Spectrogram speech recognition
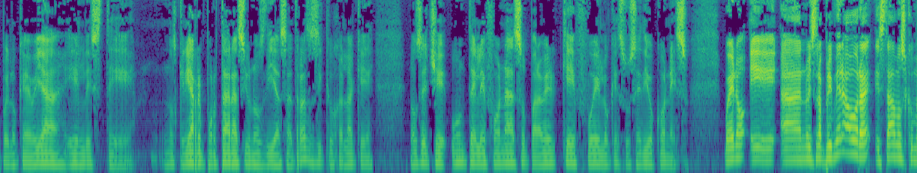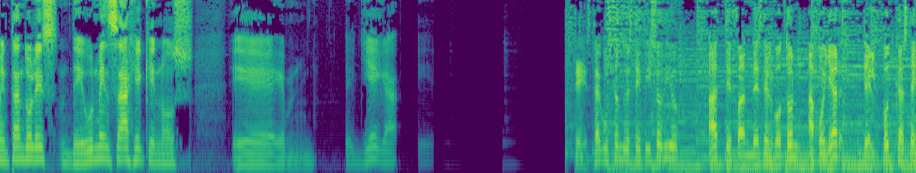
pues lo que había él este nos quería reportar hace unos días atrás, así que ojalá que nos eche un telefonazo para ver qué fue lo que sucedió con eso. Bueno, eh, a nuestra primera hora estábamos comentándoles de un mensaje que nos eh, llega. ¿Te está gustando este episodio? Hazte fan desde el botón apoyar del podcast de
